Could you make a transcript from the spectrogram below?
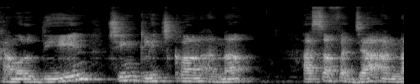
కమరుద్దీన్ చింక్లిచ్ ఖాన్ అన్న అసఫ్ అన్నా అన్న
